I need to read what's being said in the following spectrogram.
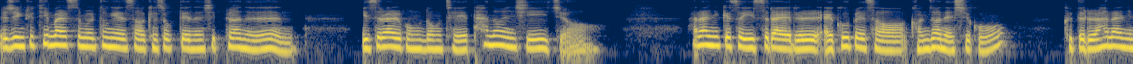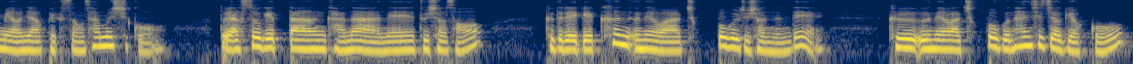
요즘 큐티 말씀을 통해서 계속되는 시편은 이스라엘 공동체의 탄원 시이죠. 하나님께서 이스라엘을 애굽에서 건져내시고 그들을 하나님의 언약 백성 삼으시고 또 약속의 땅 가나안에 두셔서 그들에게 큰 은혜와 축복을 주셨는데 그 은혜와 축복은 한시적이었고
